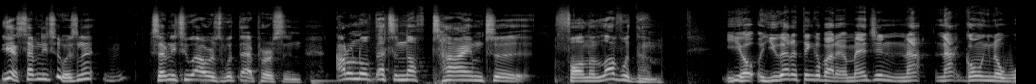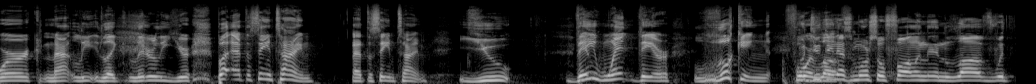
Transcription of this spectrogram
yeah, seventy-two, isn't it? Mm-hmm. Seventy-two hours with that person. I don't know if that's enough time to fall in love with them. Yo, you got to think about it. Imagine not not going to work, not le- like literally you're. But at the same time, at the same time, you they went there looking for Do you love. think that's more so falling in love with?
